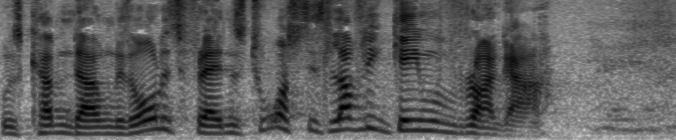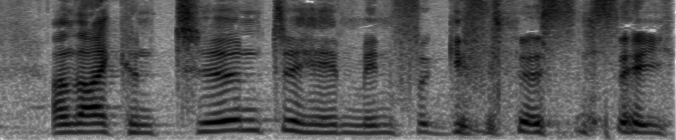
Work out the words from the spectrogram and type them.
who's come down with all his friends to watch this lovely game of rugger. And that I can turn to him in forgiveness and say,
